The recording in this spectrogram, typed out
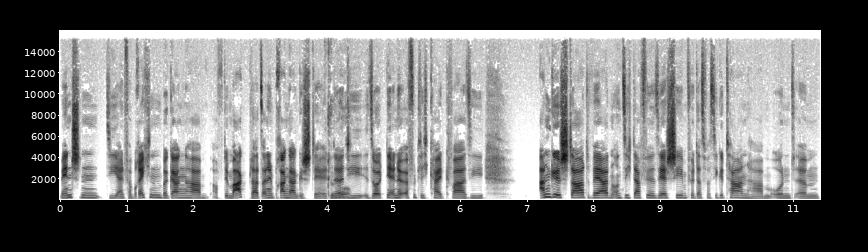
Menschen, die ein Verbrechen begangen haben, auf dem Marktplatz an den Pranger gestellt. Ne? Genau. Ne? Die sollten ja in der Öffentlichkeit quasi angestarrt werden und sich dafür sehr schämen für das, was sie getan haben. Und ähm,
